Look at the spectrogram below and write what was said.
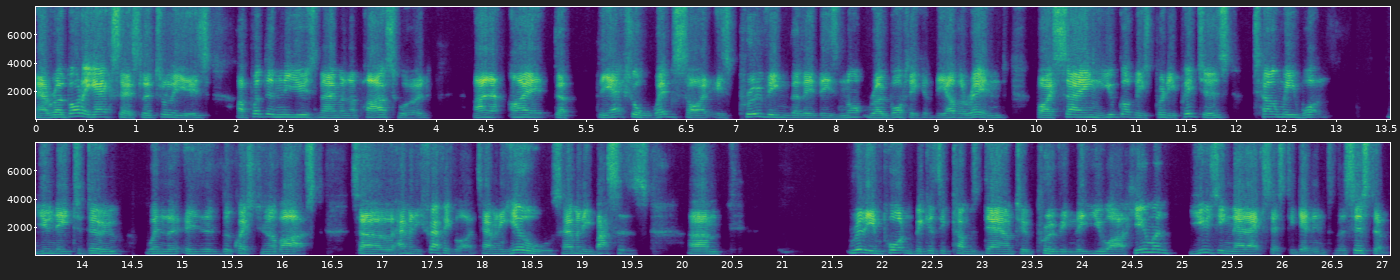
Now, robotic access literally is I put in the username and a password, and I the, the actual website is proving that it is not robotic at the other end by saying you've got these pretty pictures. Tell me what you need to do when the, the question I've asked. So how many traffic lights, how many hills, how many buses? Um, really important because it comes down to proving that you are human using that access to get into the system.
